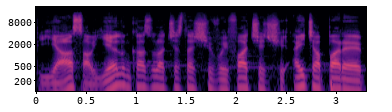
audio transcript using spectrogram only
ea sau el în cazul acesta și voi face și aici apare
